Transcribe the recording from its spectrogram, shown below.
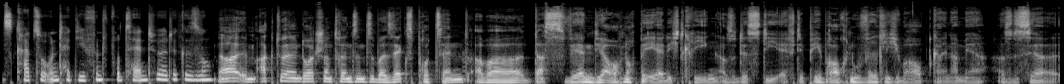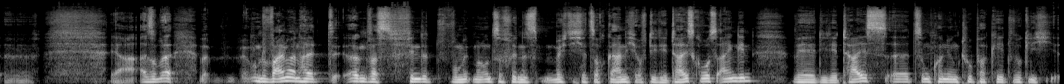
ist gerade so unter die 5%-Hürde gesunken. Ja, im aktuellen Deutschland-Trend sind sie bei 6%, aber das werden die auch noch beerdigt kriegen. Also das, die FDP braucht nur wirklich überhaupt keiner mehr. Also das ist ja, äh, ja, also also und weil man halt irgendwas findet, womit man unzufrieden ist, möchte ich jetzt auch gar nicht auf die Details groß eingehen. Wer die Details äh, zum Konjunkturpaket wirklich äh,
